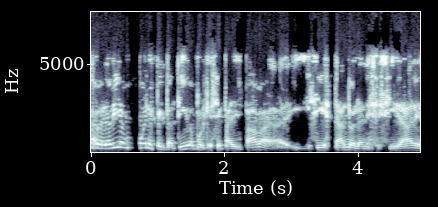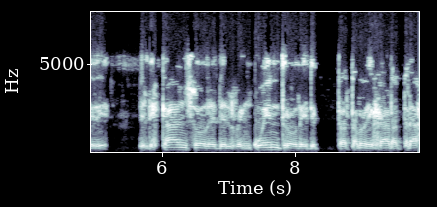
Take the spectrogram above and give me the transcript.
A ver, había buena expectativa porque se palpaba y sigue estando la necesidad de, del descanso, del reencuentro, de, tratar de dejar atrás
